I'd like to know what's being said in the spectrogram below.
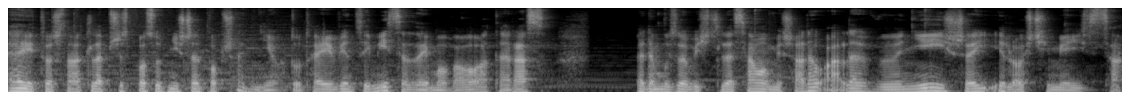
Ej, to jest nawet lepszy sposób niż ten poprzedni. O, tutaj więcej miejsca zajmowało, a teraz będę mógł zrobić tyle samo mieszadeł, ale w mniejszej ilości miejsca.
